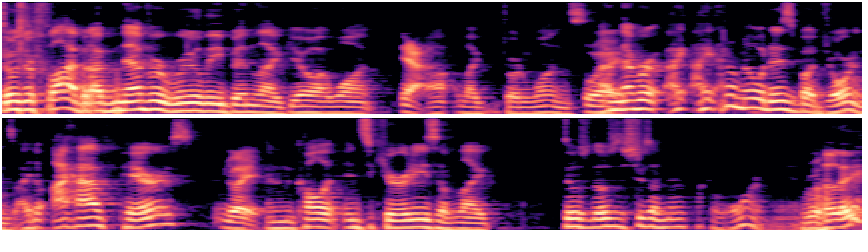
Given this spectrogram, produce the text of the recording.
those are fly, but I've never really been like, yo, I want Yeah. uh, like Jordan ones. Right. I've never. I, I don't know what it is about Jordans. I don't, I have pairs Right. and call it insecurities of like. Those, those are shoes I've never fucking worn, man. Really?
